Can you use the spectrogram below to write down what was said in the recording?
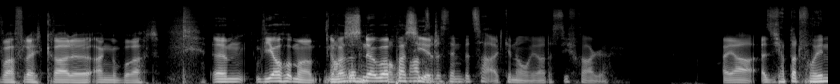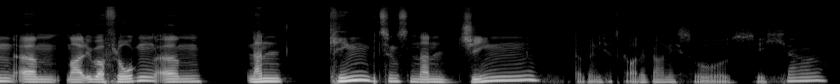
war vielleicht gerade angebracht. Ähm, wie auch immer. Warum? Was ist denn da überhaupt Warum haben sie passiert? das denn bezahlt? Genau, ja, das ist die Frage. Ah ja, also ich habe das vorhin ähm, mal überflogen. Ähm, Nanking bzw. Nanjing, da bin ich jetzt gerade gar nicht so sicher.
